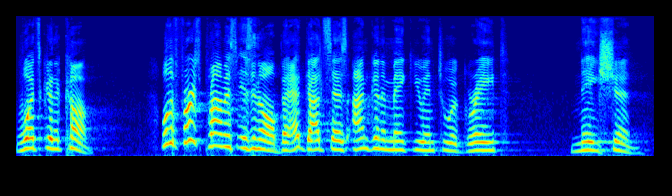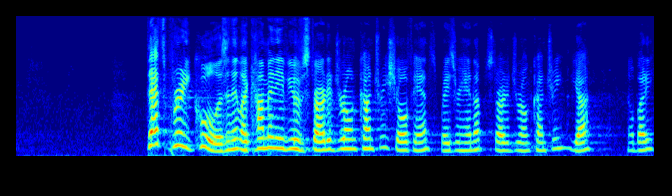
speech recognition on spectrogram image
what's going to come? Well, the first promise isn't all bad. God says, I'm going to make you into a great nation. That's pretty cool, isn't it? Like, how many of you have started your own country? Show of hands. Raise your hand up. Started your own country? Yeah? Nobody?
